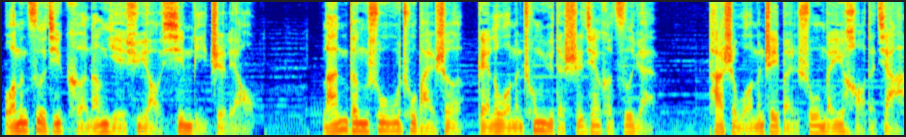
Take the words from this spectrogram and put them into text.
我们自己可能也需要心理治疗。兰登书屋出版社给了我们充裕的时间和资源。他是我们这本书美好的家，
